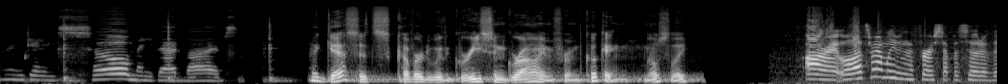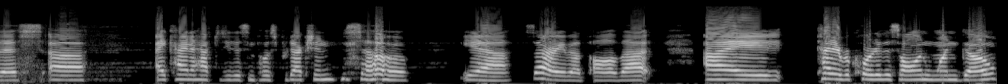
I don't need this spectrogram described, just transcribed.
I'm getting so many bad vibes. I guess it's covered with grease and grime from cooking, mostly. Alright, well that's where I'm leaving the first episode of this. Uh, I kind of have to do this in post-production, so yeah, sorry about all of that. I kind of recorded this all in one go,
